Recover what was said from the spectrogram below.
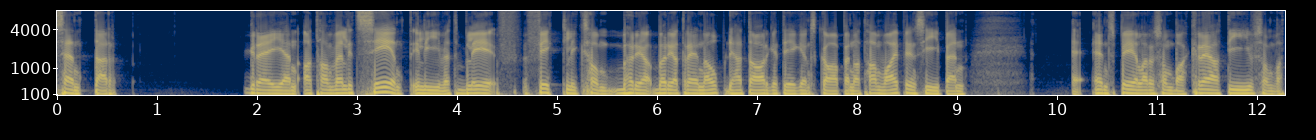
center grejen att han väldigt sent i livet ble, fick liksom börja, börja träna upp de här target-egenskapen. Att han var i princip en, en spelare som var kreativ, som var,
